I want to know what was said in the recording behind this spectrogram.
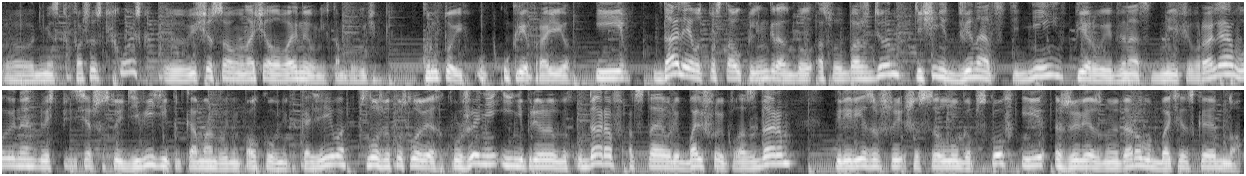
э, немецких фашистских войск. Э, еще с самого начала войны у них там был очень крутой укрепрайон. И далее, вот после того, как Ленинград был освобожден, в течение 12 дней, первые 12 дней февраля, воины 256-й дивизии под командованием полковника Казеева в сложных условиях окружения и непрерывных ударов отстаивали большой плацдарм, перерезавший шоссе Луга-Псков и железную дорогу Батинское дно.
